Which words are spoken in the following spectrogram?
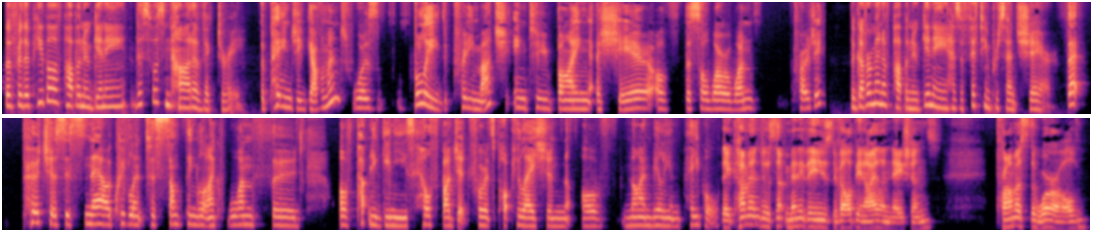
But for the people of Papua New Guinea, this was not a victory. The PNG government was bullied pretty much into buying a share of the Solwara 1 project. The government of Papua New Guinea has a 15% share. That purchase is now equivalent to something like one third of Papua New Guinea's health budget for its population of 9 million people. They come into many of these developing island nations, promise the world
